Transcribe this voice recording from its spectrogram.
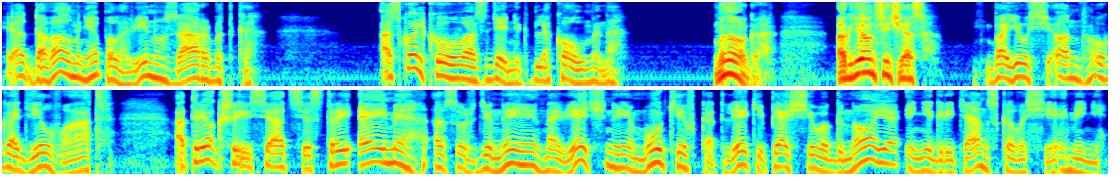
и отдавал мне половину заработка. «А сколько у вас денег для Колмена?» «Много. А где он сейчас?» «Боюсь, он угодил в ад. Отрекшиеся от сестры Эйми осуждены на вечные муки в котле кипящего гноя и негритянского семени».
